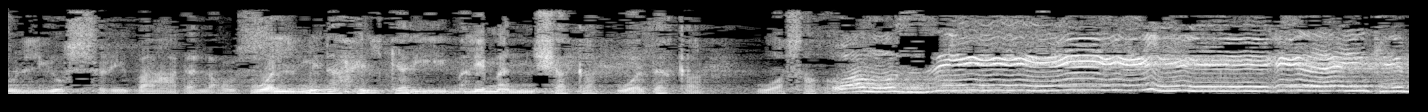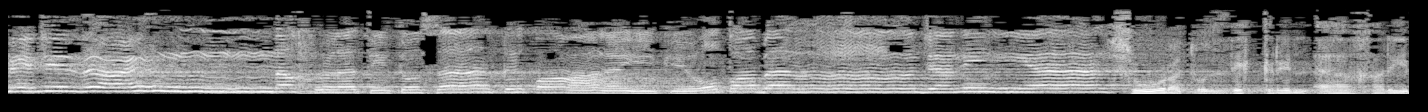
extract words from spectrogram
اليسر بعد العسر. والمنح الكريمة لمن شكر وذكر وصبر. وهزي إليك بجذع النخلة تساقط عليك رطبا جنيا. سورة الذكر الآخر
